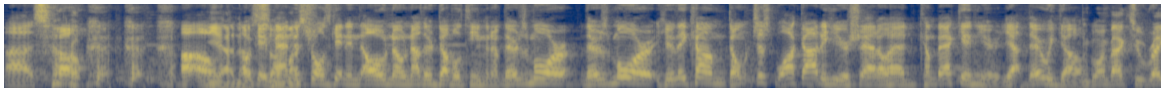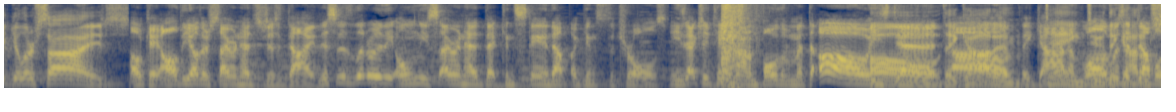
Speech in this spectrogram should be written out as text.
Uh, so, uh oh. Yeah, no, Okay, so madness much. troll's getting in. Oh no, now they're double teaming him. There's more. There's more. Here they come. Don't just walk out of here, Shadowhead. Come back in here. Yep, there we go. I'm going back to regular size. Okay, all the other Siren Heads just die. This is literally the only Siren Head that can stand up against the trolls. He's actually taking on them both of them at the. Oh, he's dead. Oh, dead. they got Oh, him. They got Dang, him. Well, dude, it was they a got him double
